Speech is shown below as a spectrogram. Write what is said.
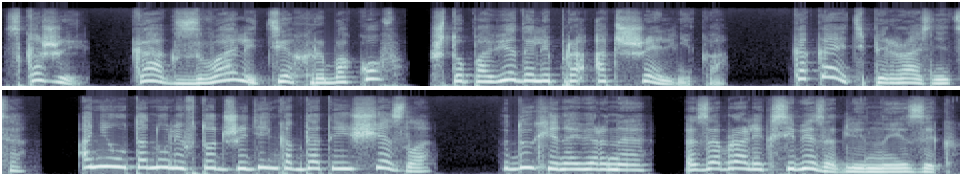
Скажи, как звали тех рыбаков, что поведали про отшельника? Какая теперь разница? Они утонули в тот же день, когда ты исчезла. Духи, наверное, забрали к себе за длинный язык.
